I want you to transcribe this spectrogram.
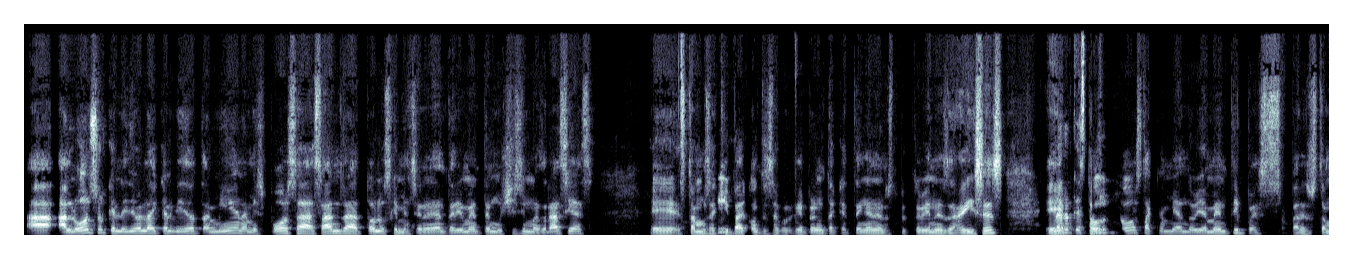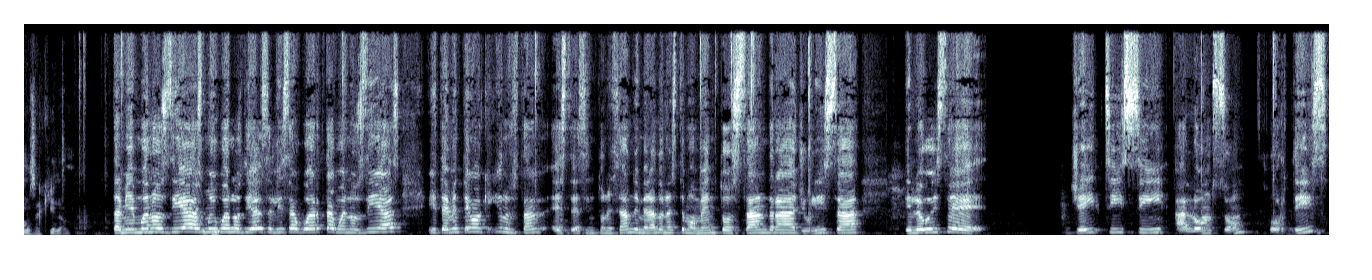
A Alonso, que le dio like al video también, a mi esposa, a Sandra, a todos los que mencioné anteriormente, muchísimas gracias. Eh, estamos aquí para contestar cualquier pregunta que tengan en respecto a bienes de raíces. Eh, claro que todo, todo, está cambiando, obviamente, y pues para eso estamos aquí, ¿no? También buenos días, muy buenos días, Elisa Huerta, buenos días. Y también tengo aquí que nos están este, sintonizando y mirando en este momento Sandra, Yulisa, y luego dice JTC Alonso Ortiz.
